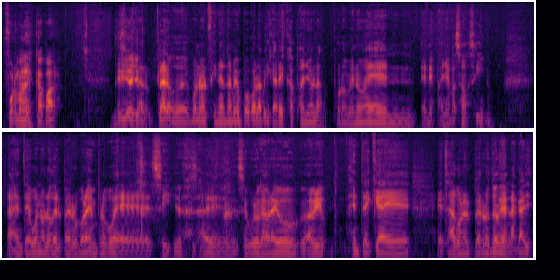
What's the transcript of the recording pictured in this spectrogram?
forma de escapar, diría yo. Claro, claro, eh, bueno, al final también un poco la picaresca española, por lo menos en, en España ha pasado así, ¿no? La gente, bueno, lo del perro, por ejemplo, pues sí, seguro que habrá, habría gente que estaba con el perro todo el día en la calle.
